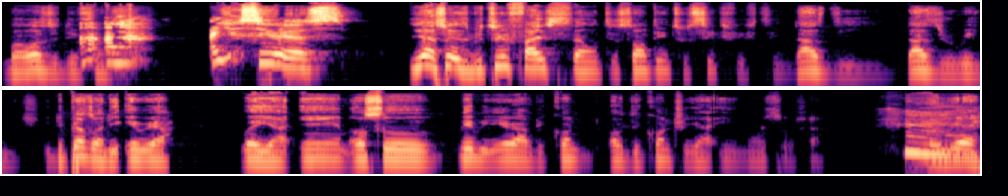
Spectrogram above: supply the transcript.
But what's the uh-uh. difference? Uh-uh. Are you serious? Yeah, so it's between five seventy something to six fifteen. That's the that's the range. It depends on the area where you're in. Also, maybe the area of the con- of the country you're in. Also, sha. But Hmm. yeah,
